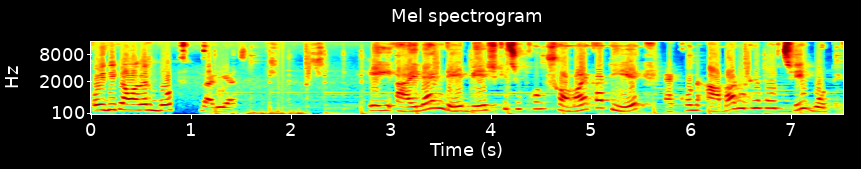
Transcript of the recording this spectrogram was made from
ওইদিকে আমাদের বোট দাঁড়িয়ে আছে। এই আইল্যান্ডে বেশ কিছুক্ষণ সময় কাটিয়ে এখন আবার উঠে পড়ছি বোটে।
